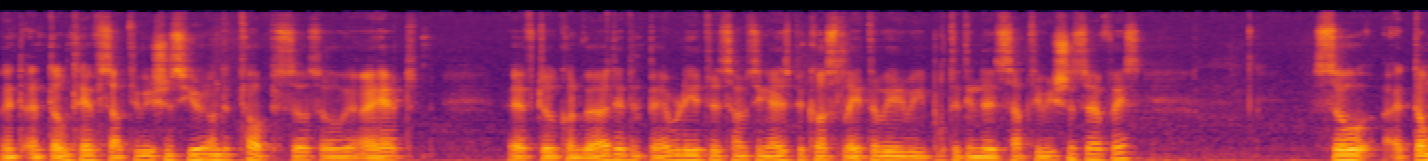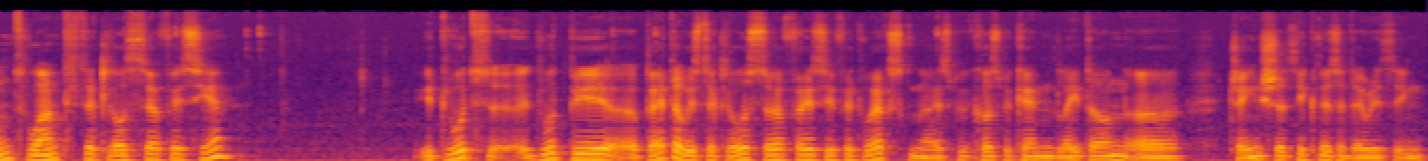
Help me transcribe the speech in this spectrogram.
and I don't have subdivisions here on the top. So so I have we have to convert it and bevel it to something else because later we, we put it in the subdivision surface. So I don't want the closed surface here. It would it would be uh, better with the closed surface if it works nice because we can later on uh, change the thickness and everything.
